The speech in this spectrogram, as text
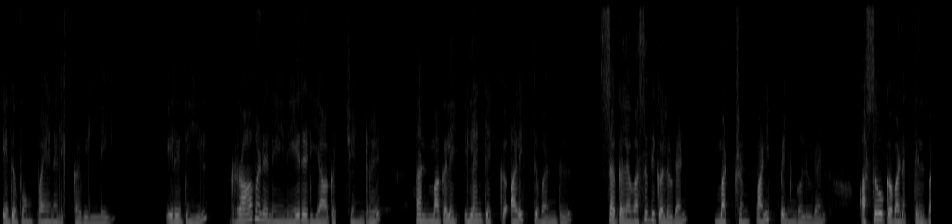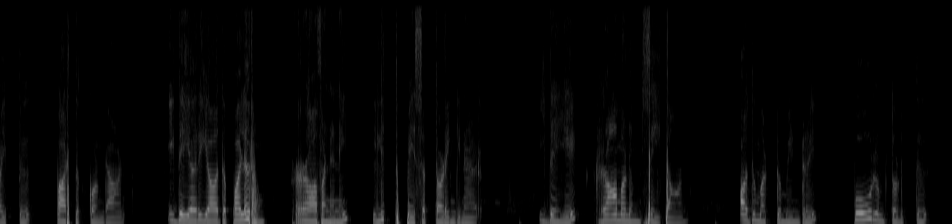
எதுவும் பயனளிக்கவில்லை. இறுதியில் ராவணனை நேரடியாகச் சென்று தன் மகளை இலங்கைக்கு அழைத்து வந்து சகல வசதிகளுடன் மற்றும் பணிப்பெண்களுடன் அசோகவனத்தில் வைத்து பார்த்து கொண்டான். இதை அறியாத பலரும் ராவணனை இழித்து பேசத் தொடங்கினர். இதையே ராமனும் செய்தான். அது மட்டுமின்றி போரும் தொடுத்து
